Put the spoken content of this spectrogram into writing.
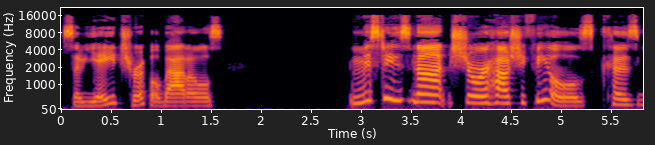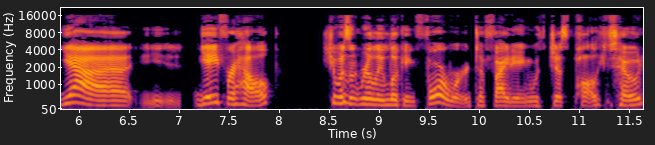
So yay triple battles. Misty's not sure how she feels, cause yeah, yay for help. She wasn't really looking forward to fighting with just Politoed,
